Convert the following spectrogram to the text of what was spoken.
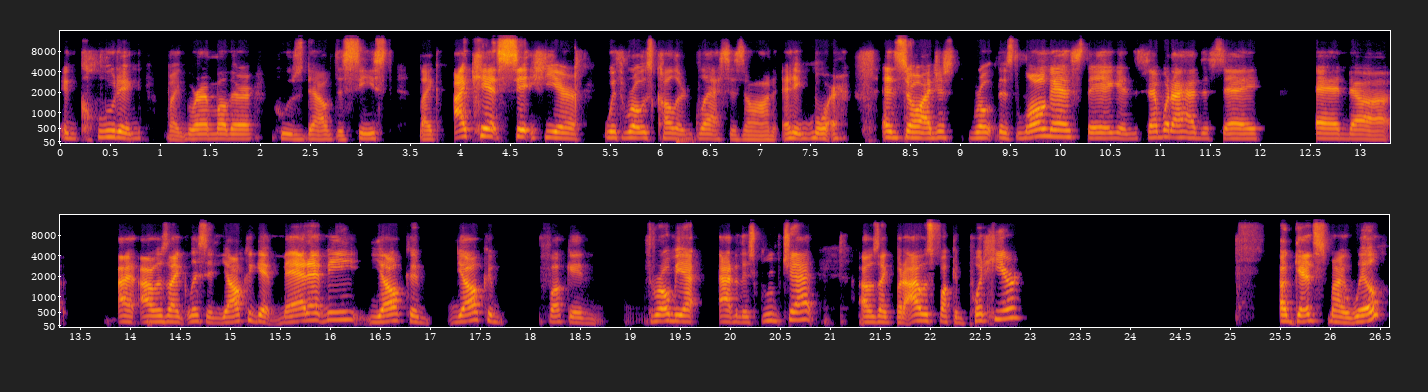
including my grandmother, who's now deceased. Like, I can't sit here with rose colored glasses on anymore. And so I just wrote this long ass thing and said what I had to say. And uh, I, I was like, listen, y'all could get mad at me. Y'all could, y'all could fucking throw me out, out of this group chat. I was like, but I was fucking put here against my will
